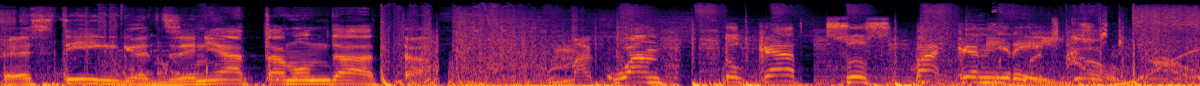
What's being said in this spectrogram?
E Sting, zeniatta mondatta. Ma quanto cazzo spaccano i rage?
